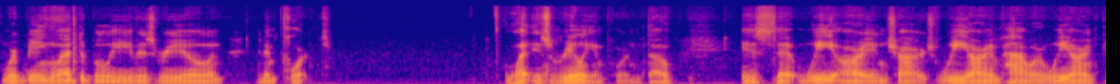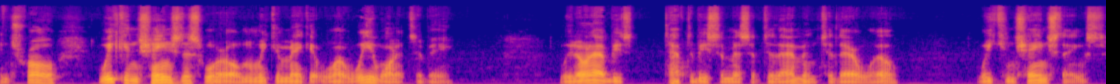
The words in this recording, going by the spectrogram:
we're being led to believe is real and, and important. What is really important though is that we are in charge. We are in power. We are in control. We can change this world and we can make it what we want it to be. We don't have, be, have to be submissive to them and to their will. We can change things.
